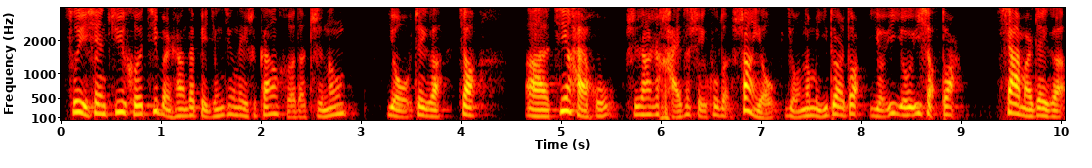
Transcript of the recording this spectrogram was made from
所以现在居河基本上在北京境内是干涸的，只能有这个叫啊金海湖，实际上是海子水库的上游有那么一段段，有一有一小段下面这个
